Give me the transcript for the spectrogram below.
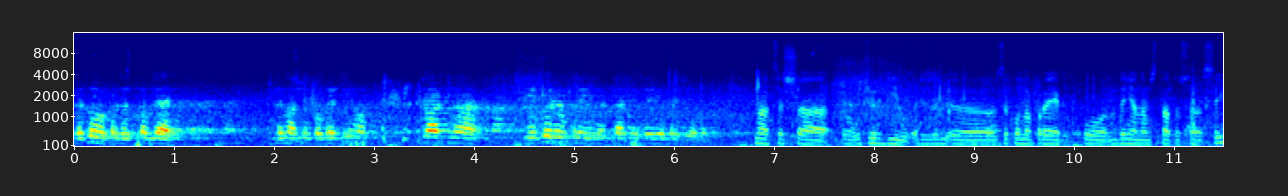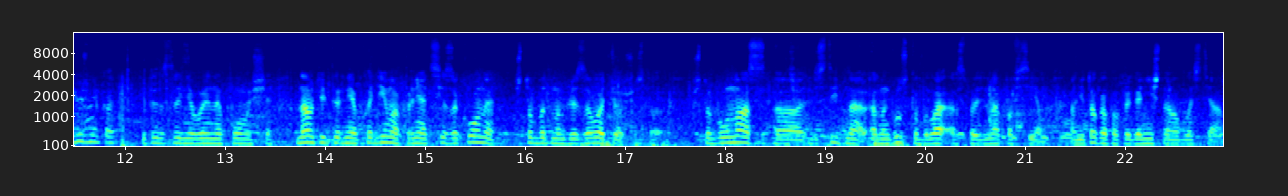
готовы предоставлять для наших побратимов, как на территории Украины, так и за ее пределами. США утвердил резолю- э, законопроект о надании нам статуса союзника и предоставлении военной помощи. Нам теперь необходимо принять все законы, чтобы мобилизовать общество, чтобы у нас э, действительно нагрузка была распределена по всем, а не только по приграничным областям.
